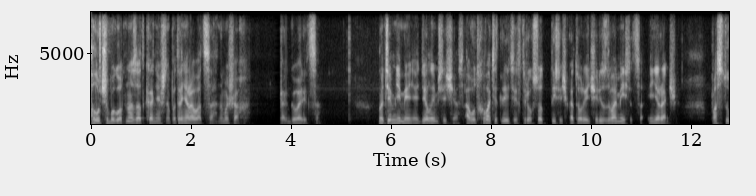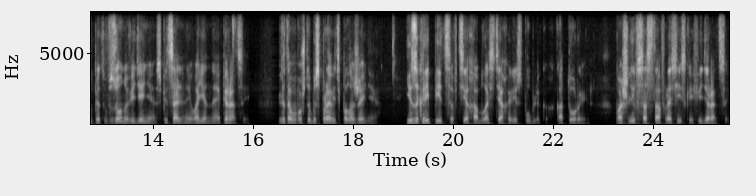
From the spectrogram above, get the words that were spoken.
Лучше бы год назад, конечно, потренироваться на мышах, как говорится. Но тем не менее, делаем сейчас. А вот хватит ли этих 300 тысяч, которые через два месяца и не раньше – поступят в зону ведения специальной военной операции для того, чтобы справить положение и закрепиться в тех областях и республиках, которые вошли в состав Российской Федерации,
